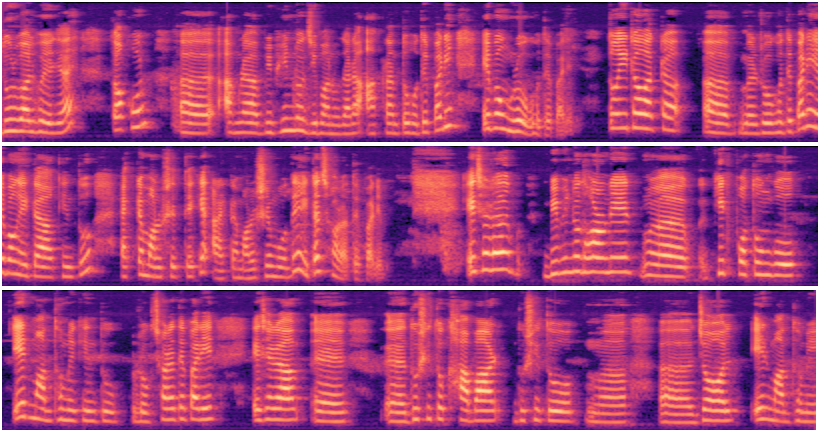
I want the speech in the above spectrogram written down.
দুর্বল হয়ে যায় তখন আমরা বিভিন্ন জীবাণু দ্বারা আক্রান্ত হতে পারি এবং রোগ হতে পারে। তো এটাও একটা রোগ হতে পারে এবং এটা কিন্তু একটা মানুষের থেকে আরেকটা মানুষের মধ্যে এটা ছড়াতে পারে। এছাড়া বিভিন্ন ধরনের কীটপতঙ্গ এর মাধ্যমে কিন্তু রোগ ছড়াতে পারে। এছাড়া দূষিত খাবার, দূষিত জল এর মাধ্যমে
